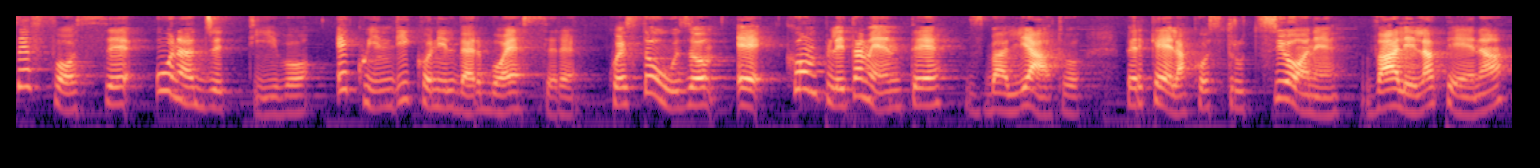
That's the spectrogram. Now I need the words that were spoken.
se fosse un aggettivo e quindi con il verbo essere. Questo uso è completamente sbagliato perché la costruzione vale la pena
